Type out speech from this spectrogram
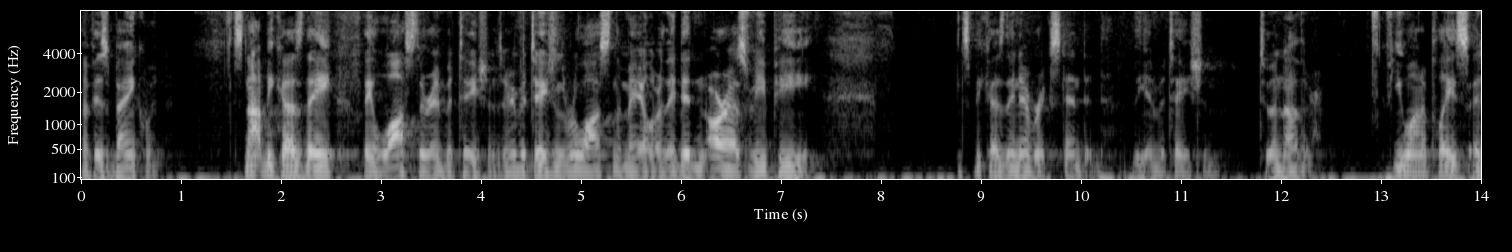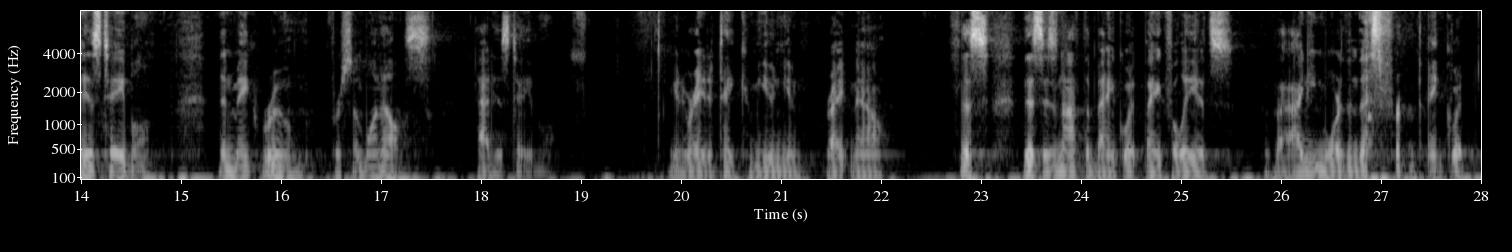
of his banquet. It's not because they, they lost their invitations. Their invitations were lost in the mail or they didn't RSVP. It's because they never extended the invitation to another. If you want a place at his table, then make room for someone else at his table. I'm getting ready to take communion right now. This, this is not the banquet, thankfully. It's, I need more than this for a banquet.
